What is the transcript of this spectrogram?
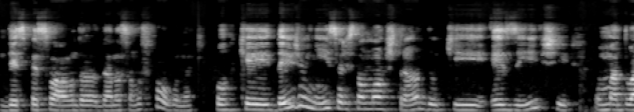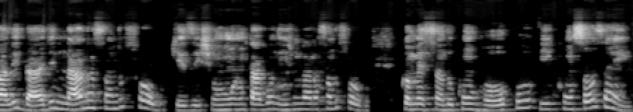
desse pessoal da, da Nação do Fogo, né? Porque desde o início eles estão mostrando que existe uma dualidade na Nação do Fogo, que existe um antagonismo na Nação do Fogo, começando com Roku e com Sozen,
